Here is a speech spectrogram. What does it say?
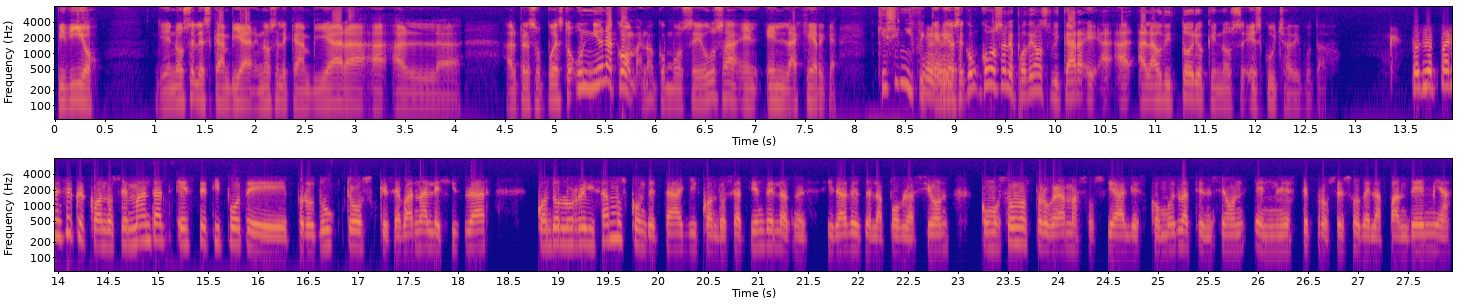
pidió, que no se les cambiara, no se le cambiara al, al presupuesto, ni una coma, ¿no? Como se usa en, en la jerga. ¿Qué significaría? O sea, ¿cómo, se le podríamos explicar eh, al auditorio que nos escucha, diputado? Pues me parece que cuando se mandan este tipo de productos que se van a legislar, cuando los revisamos con detalle y cuando se atienden las necesidades de la población, como son los programas sociales, como es la atención en este proceso de la pandemia,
